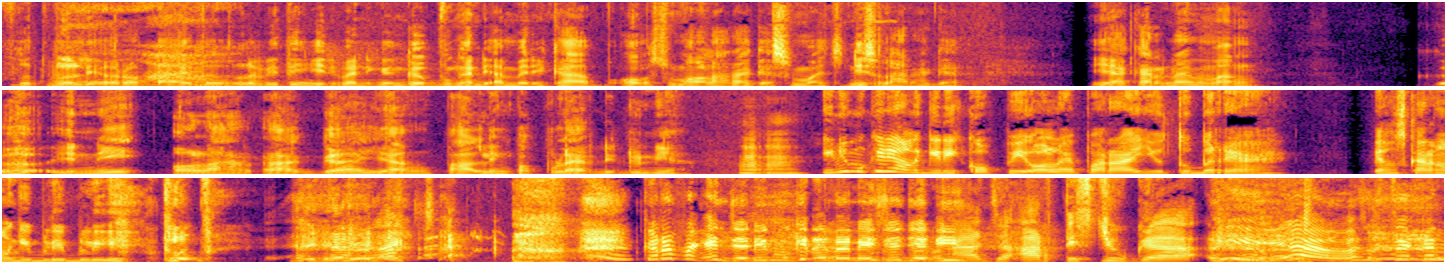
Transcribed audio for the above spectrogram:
football di Eropa Wow. itu lebih tinggi dibandingkan gabungan di Amerika. Oh, semua olahraga, semua jenis olahraga. Ya, karena memang eh, ini olahraga yang paling populer di dunia. Mm-mm. Ini mungkin yang lagi di copy oleh para youtuber ya, yang sekarang lagi beli-beli klub di Indonesia. Karena pengen jadiin mungkin Indonesia jadi aja artis juga. Iya, maksudnya kan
